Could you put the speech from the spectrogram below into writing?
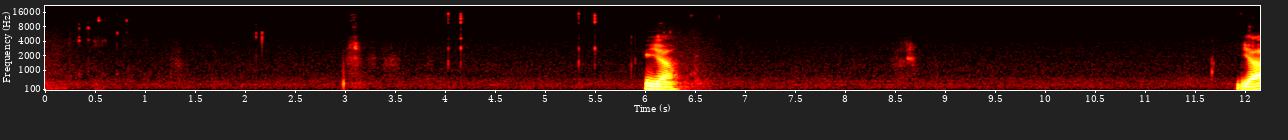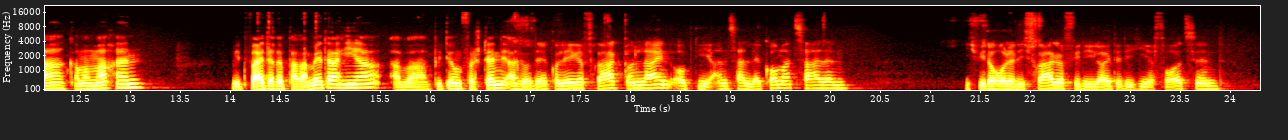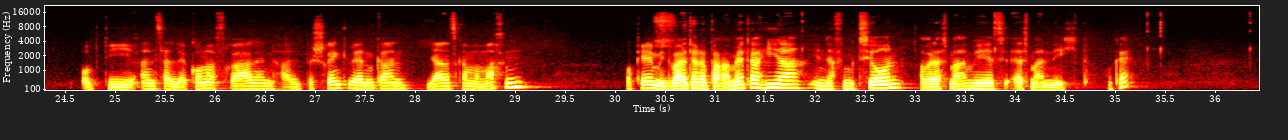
Ja. Ja, kann man machen. Mit weiteren Parametern hier, aber bitte um Verständnis. Also der Kollege fragt online, ob die Anzahl der Kommazahlen, ich wiederhole die Frage für die Leute, die hier vor Ort sind, ob die Anzahl der Kommafragen halt beschränkt werden kann. Ja, das kann man machen. Okay, mit weiteren Parametern hier in der Funktion, aber das machen wir jetzt erstmal nicht. Okay?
